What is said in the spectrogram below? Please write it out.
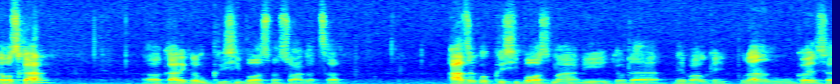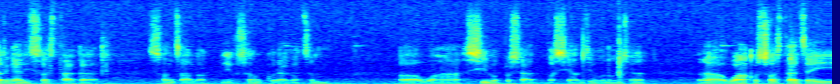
नमस्कार। कार्यक्रम कृषि बहसमा स्वागत छ। आजको कृषि बहसमा हामी एउटा नेपालकै पुरानो गैर सरकारी संस्थाका सञ्चालकज्यूसँग कुरा गर्छौँ। उहाँ शिवप्रसाद बस्यालज्यू हुनुहुन्छ र उहाँको संस्था चाहिँ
